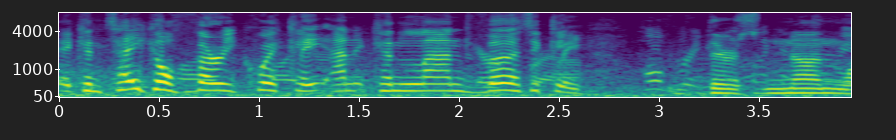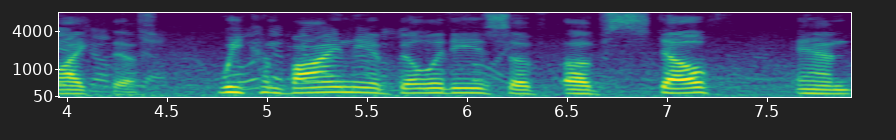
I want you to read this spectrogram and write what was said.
It can take off very quickly and it can land vertically. There's none like this. We combine the abilities of, of stealth and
